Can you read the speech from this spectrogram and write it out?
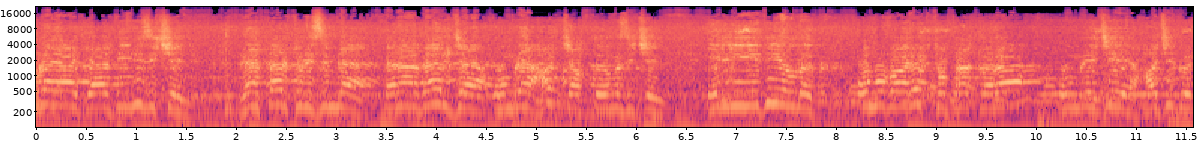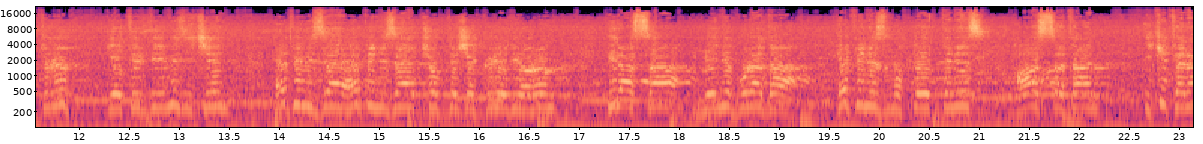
buraya geldiğiniz için, rehber turizmle beraberce umre hac yaptığımız için 57 yıllık o mübarek topraklara umreci, hacı götürüp getirdiğimiz için hepinize, hepinize çok teşekkür ediyorum. Bilhassa beni burada hepiniz mutlu ettiniz. Hasreten iki tane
